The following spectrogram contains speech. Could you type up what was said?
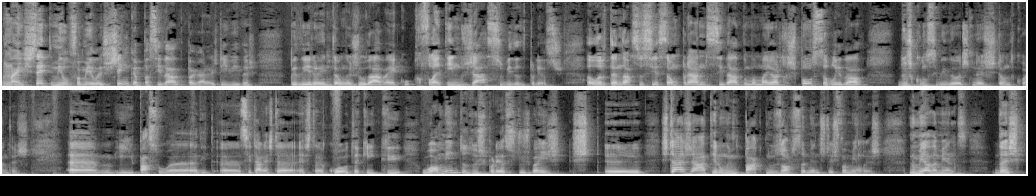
Mais 7 mil famílias sem capacidade de pagar as dívidas pediram então ajuda à DECO, refletindo já a subida de preços, alertando a associação para a necessidade de uma maior responsabilidade dos consumidores na gestão de contas. Um, e passo a, a, a, citar esta, esta quote aqui, que o aumento dos preços dos bens uh, está já a ter um impacto nos orçamentos das famílias, nomeadamente das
